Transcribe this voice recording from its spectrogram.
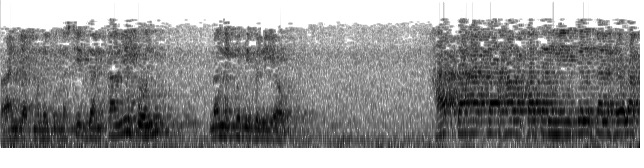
beranjak menuju masjid dan kami pun mengikuti beliau. Hatta ata halqatan min tilkal hilaq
